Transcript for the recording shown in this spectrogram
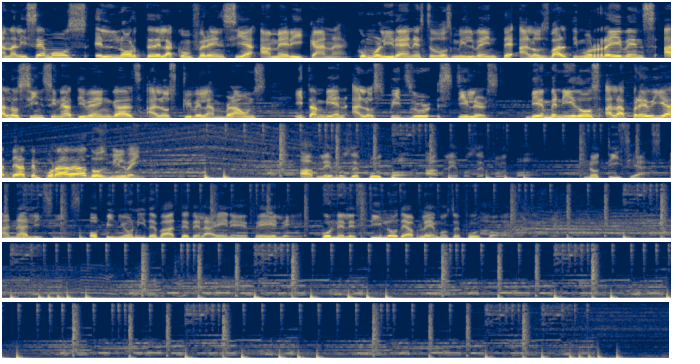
Analicemos el norte de la conferencia americana, cómo le irá en este 2020 a los Baltimore Ravens, a los Cincinnati Bengals, a los Cleveland Browns y también a los Pittsburgh Steelers. Bienvenidos a la previa de la temporada 2020. Hablemos de fútbol. Hablemos de fútbol. Noticias, análisis, opinión y debate de la NFL con el estilo de Hablemos de fútbol.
